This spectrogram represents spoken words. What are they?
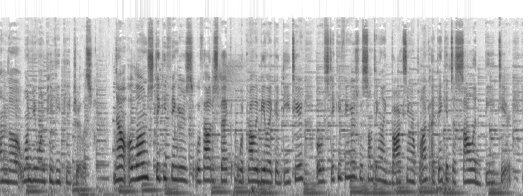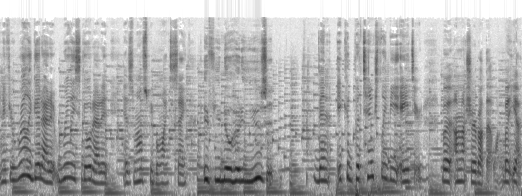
on the 1v1 PvP tier list. Now, alone, Sticky Fingers without a spec would probably be like a D tier, but with Sticky Fingers with something like Boxing or Pluck, I think it's a solid B tier. And if you're really good at it, really skilled at it, as most people like to say, if you know how to use it, then it could potentially be A tier. But I'm not sure about that one. But yeah,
